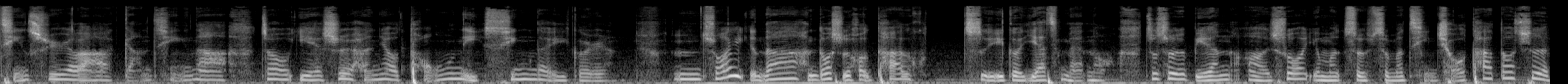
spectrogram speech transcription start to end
情绪啦、感情啊，就也是很有同理心的一个人。嗯，所以呢，很多时候他。是一个 yes man 哦，就是别人呃说有没有什什么请求，他都是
